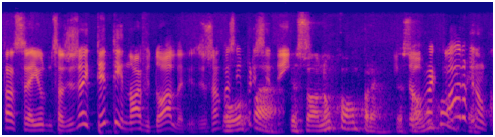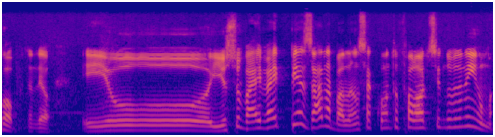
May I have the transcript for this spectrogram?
tá, saiu nos Estados Unidos 89 dólares. Isso é uma coisa Opa, sem precedente. O pessoal não compra. Pessoal então, não é compra. claro que não compra, entendeu? E o... isso vai, vai pesar na balança quanto o Fallout, sem dúvida nenhuma.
